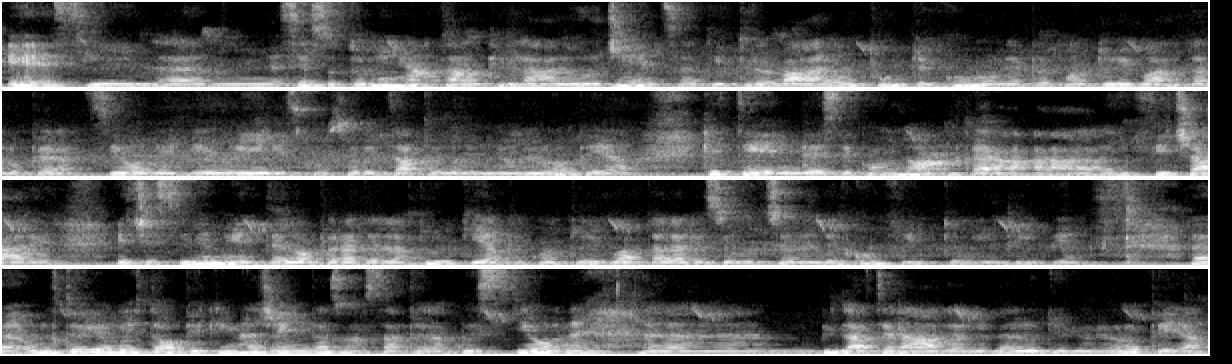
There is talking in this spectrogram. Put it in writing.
e si, l, si è sottolineata anche l'urgenza di trovare un punto in comune per quanto riguarda l'operazione Eurini sponsorizzata dall'Unione Europea che tende, secondo Ankara, a inficiare eccessivamente l'opera della Turchia per quanto riguarda la risoluzione del conflitto in Libia. Eh, ulteriori topic in agenda sono state la questione eh, bilaterale a livello di Unione Europea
